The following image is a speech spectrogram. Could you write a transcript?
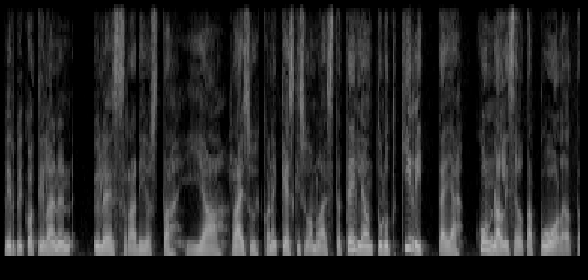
Virpi Kotilainen, Yleisradiosta ja Raisuihkonen keskisuomalaisesta. Teille on tullut kirittäjä kunnalliselta puolelta.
